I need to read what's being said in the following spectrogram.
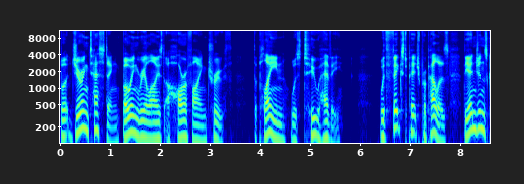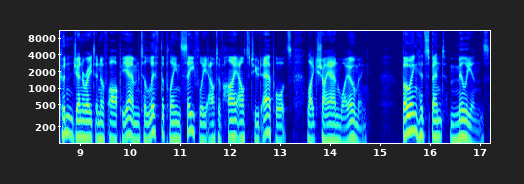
but during testing, Boeing realized a horrifying truth. The plane was too heavy. With fixed pitch propellers, the engines couldn't generate enough RPM to lift the plane safely out of high altitude airports like Cheyenne, Wyoming. Boeing had spent millions,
